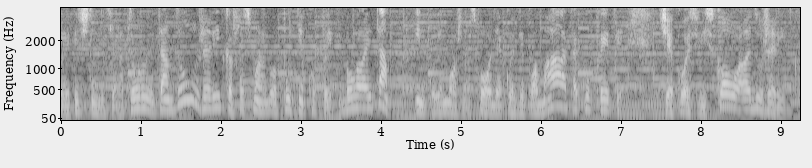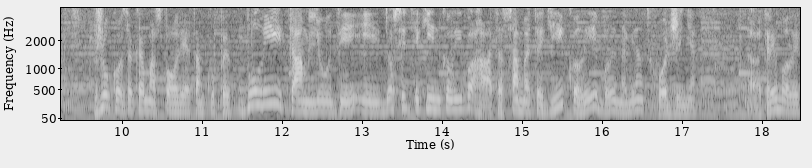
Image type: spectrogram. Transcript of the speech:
політичною літературою, і там дуже рідко щось можна було путнє купити. Бувало і там інколи можна спогади якогось дипломата купити чи якогось військового, але дуже рідко. Жуков, зокрема, спогади я там купив. Були там люди, і досить такі інколи і багато. Саме тоді, коли були нові надходження отримали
